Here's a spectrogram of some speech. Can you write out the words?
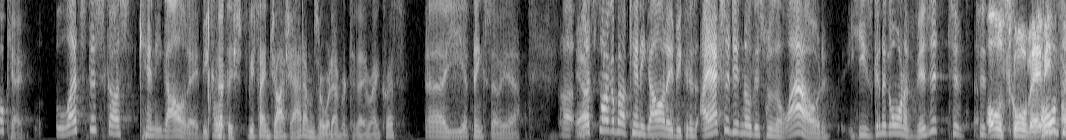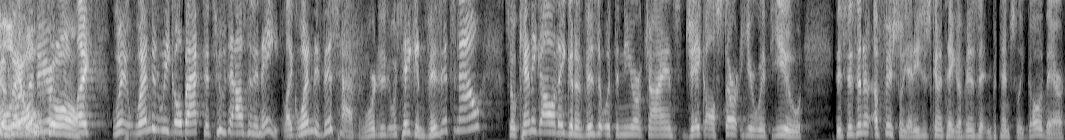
Okay, let's discuss Kenny Golladay because oh, they, we signed Josh Adams or whatever today, right, Chris? Uh, yeah, I think so. Yeah. Uh, yeah. Let's talk about Kenny Golladay because I actually didn't know this was allowed he's going to go on a visit to, to Old school, baby. Old school, Old old school. Like, when, when did we go back to 2008? Like, when did this happen? We're, we're taking visits now? So, Kenny Golladay going to visit with the New York Giants. Jake, I'll start here with you. This isn't official yet. He's just going to take a visit and potentially go there.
